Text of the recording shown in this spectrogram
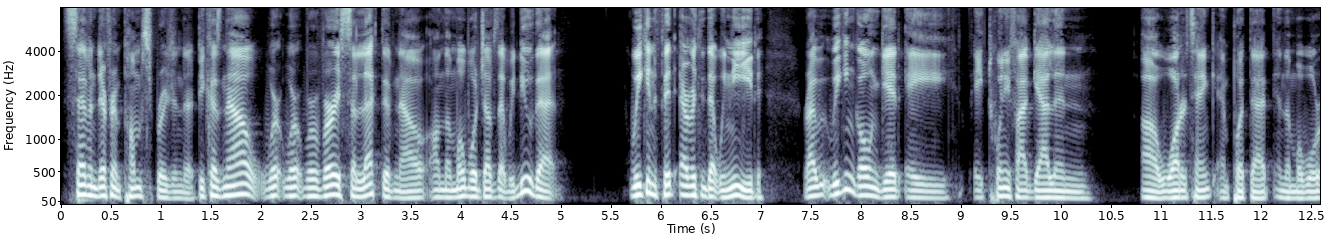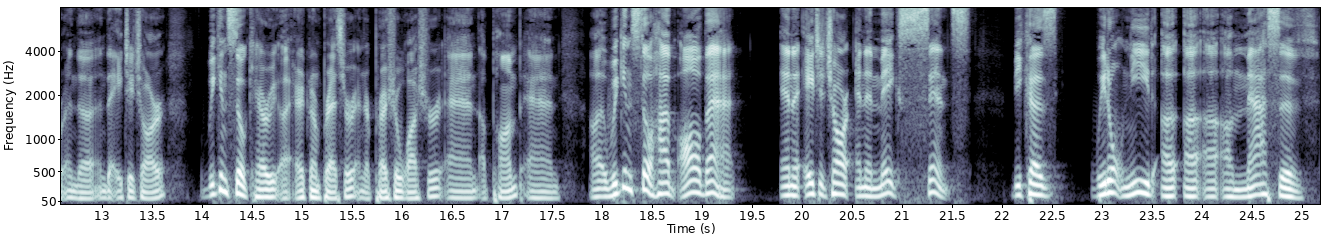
seven different pump sprays in there because now we're, we're, we're very selective now on the mobile jobs that we do that we can fit everything that we need, right? We can go and get a a 25 gallon uh, water tank and put that in the mobile in the in the HHR. We can still carry an air compressor and a pressure washer and a pump, and uh, we can still have all that in an HHR, and it makes sense because we don't need a, a, a massive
